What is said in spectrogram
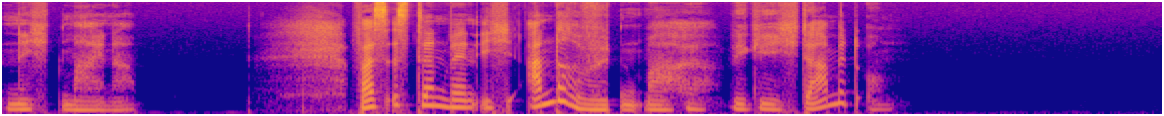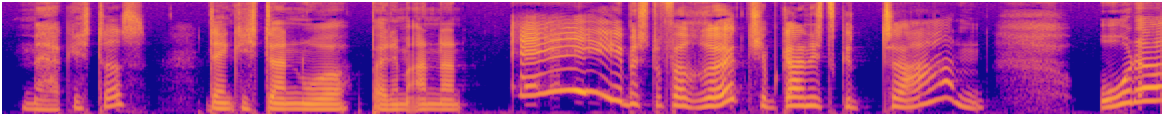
nicht meiner. Was ist denn, wenn ich andere wütend mache? Wie gehe ich damit um? Merke ich das? Denke ich dann nur bei dem anderen, ey, bist du verrückt? Ich habe gar nichts getan. Oder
